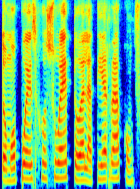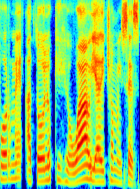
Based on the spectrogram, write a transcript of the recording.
Tomó pues Josué toda la tierra conforme a todo lo que Jehová había dicho a Moisés,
